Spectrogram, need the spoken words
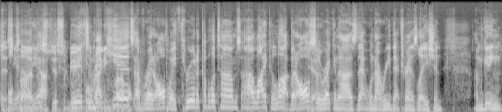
multiple Yeah, times. yeah. It's just a Read it to my kids. Bible. I've read all the way through it a couple of times. I like it a lot, but also Yeah. recognize that when I read that translation, I'm getting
